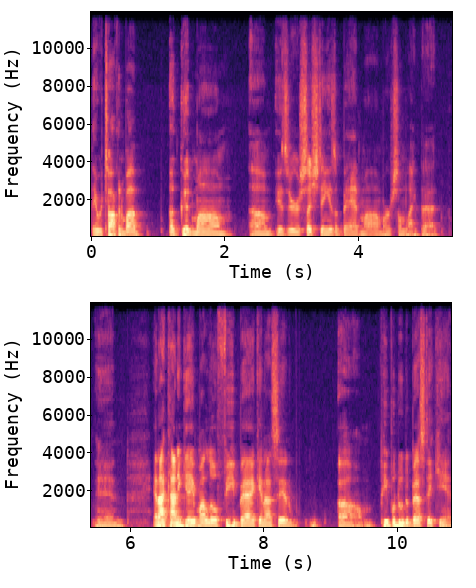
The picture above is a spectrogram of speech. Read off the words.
they were talking about a good mom. Um, is there such thing as a bad mom or something like that? And and I kind of gave my little feedback and I said um, people do the best they can.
